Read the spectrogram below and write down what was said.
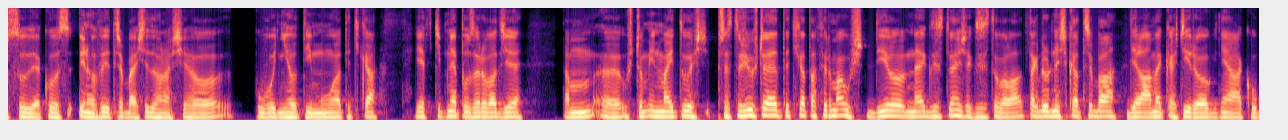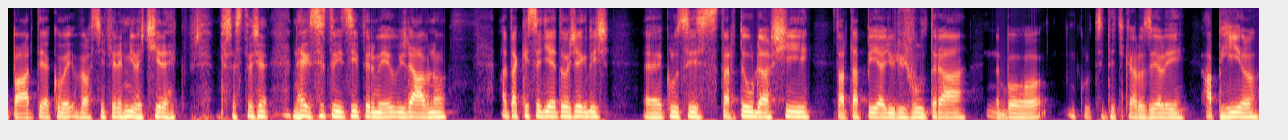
jsou jako spin třeba ještě toho našeho původního týmu a teďka je vtipné pozorovat, že tam uh, už v tom InMightu, ještě, přestože už to je teďka ta firma už díl neexistuje, než existovala, tak do dneška třeba děláme každý rok nějakou party, jako vlastně firmní večírek, přestože neexistující firmy už dávno. A taky se děje to, že když uh, kluci startují další startupy, ať už Ultra, nebo kluci teďka rozjeli Uphill,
